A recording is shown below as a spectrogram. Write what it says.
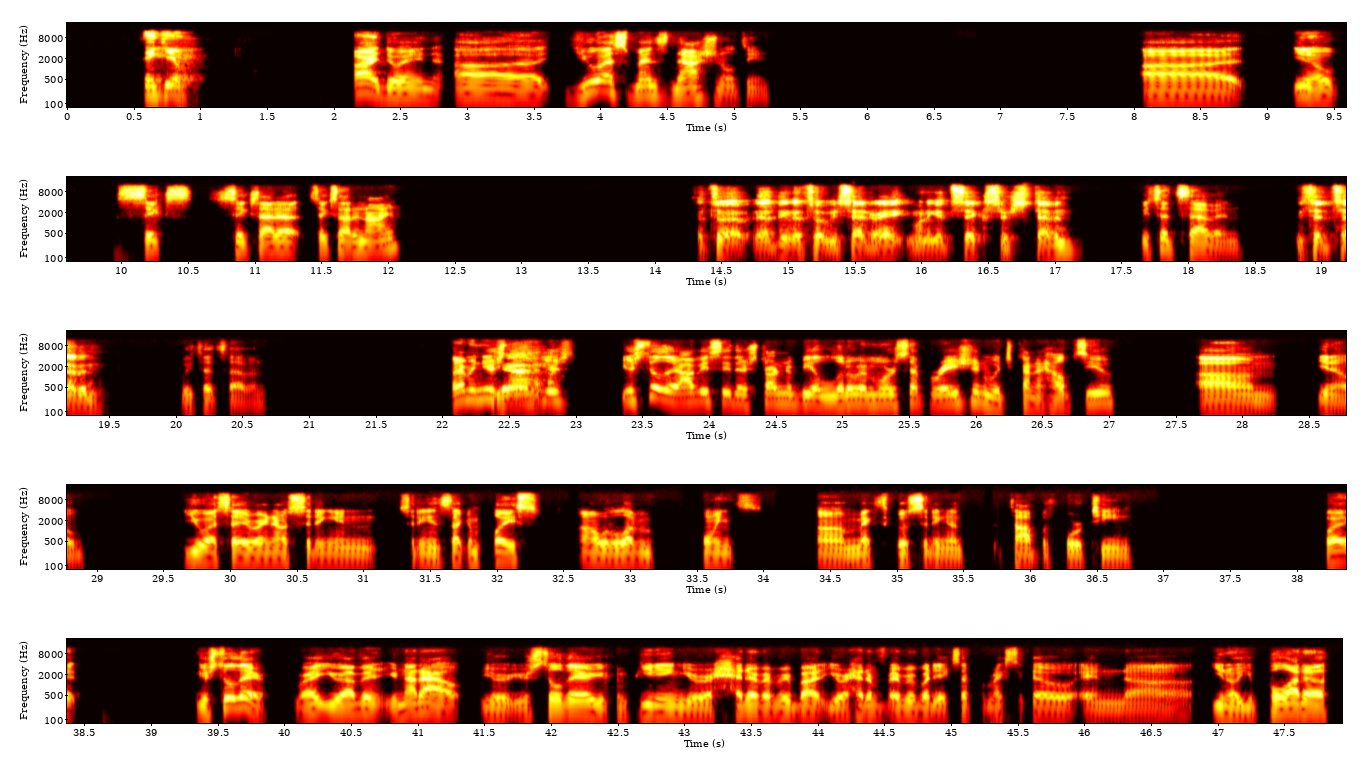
Thank you. All right, Dwayne. Uh, U.S. men's national team uh, you know, six six out of six out of nine. That's what I think. That's what we said, right? You want to get six or seven? We said seven. We said seven. We said seven. But I mean, you're yeah. still you're you're still there. Obviously, there's starting to be a little bit more separation, which kind of helps you. Um, you know, USA right now sitting in sitting in second place uh, with 11 points. Um, Mexico sitting on the top with 14. But you're still there, right? You haven't, you're not out. You're you're still there. You're competing. You're ahead of everybody. You're ahead of everybody except for Mexico. And uh, you know, you pull out a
